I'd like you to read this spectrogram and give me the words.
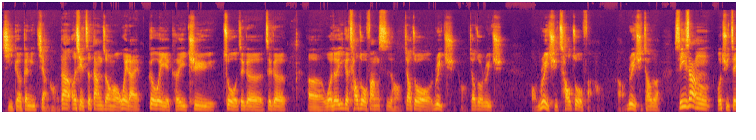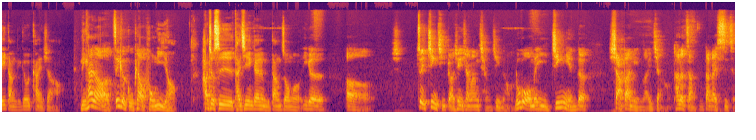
几个跟你讲哈，但而且这当中哦，未来各位也可以去做这个这个呃我的一个操作方式哈，叫做 reach 哈，叫做 reach 哦，reach 操作法哈，好 reach 操作法。实际上我举这一档给各位看一下哈，你看哦，这个股票鹏益哈，它就是台积电概念股当中哦一个呃。最近期表现相当强劲的哈，如果我们以今年的下半年来讲它的涨幅大概四成，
